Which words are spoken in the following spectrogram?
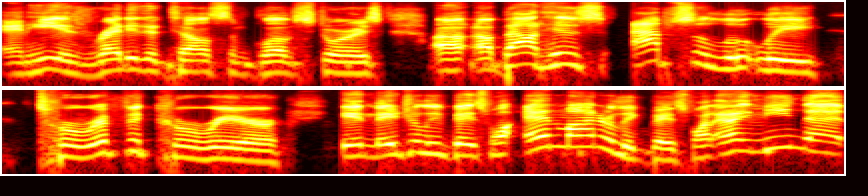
and he is ready to tell some glove stories uh, about his absolutely terrific career in Major League Baseball and minor league baseball. And I mean that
